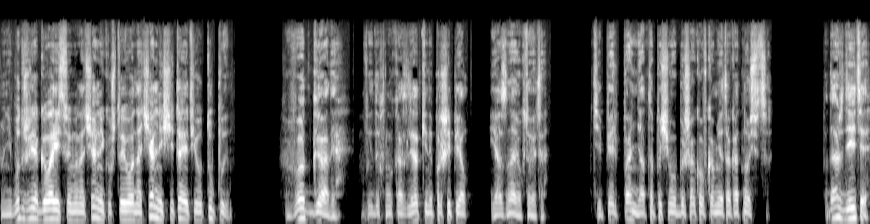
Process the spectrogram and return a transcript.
«Но не буду же я говорить своему начальнику, что его начальник считает его тупым». «Вот гады!» — выдохнул Козляткин и прошипел. «Я знаю, кто это. Теперь понятно, почему Большаков ко мне так относится». «Подождите»,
